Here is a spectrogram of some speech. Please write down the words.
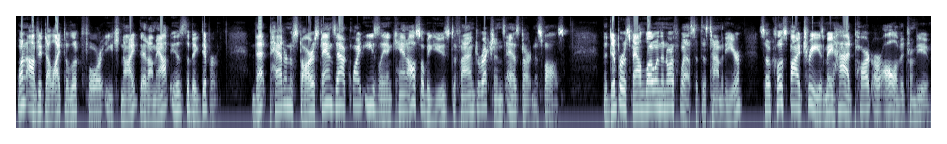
One object I like to look for each night that I'm out is the Big Dipper. That pattern of stars stands out quite easily and can also be used to find directions as darkness falls. The Dipper is found low in the northwest at this time of the year, so close by trees may hide part or all of it from view,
